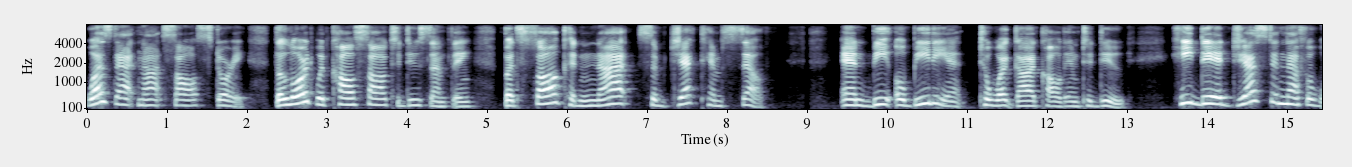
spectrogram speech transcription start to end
Was that not Saul's story? The Lord would call Saul to do something, but Saul could not subject himself and be obedient to what God called him to do. He did just enough of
